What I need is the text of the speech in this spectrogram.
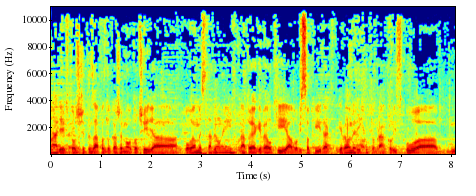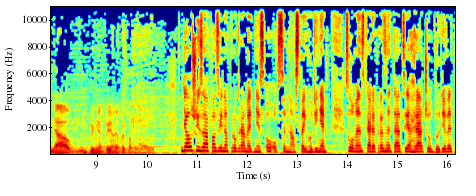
nádej v to, že ten zápas dokážeme otočiť a bol veľmi stabilný. Na to, jak je veľký alebo vysoký, tak je veľmi rýchly v tom bránkovisku a mňa úprimne príjemne prekvapil. Ďalší zápas je na programe dnes o 18. hodine. Slovenská reprezentácia hráčov do 19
